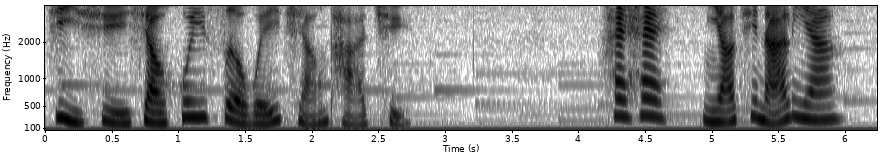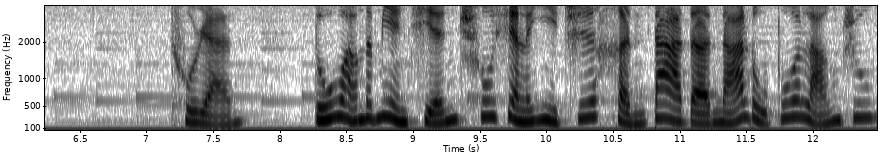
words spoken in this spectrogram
继续向灰色围墙爬去。嘿嘿，你要去哪里呀？突然，毒王的面前出现了一只很大的拿鲁波狼蛛。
